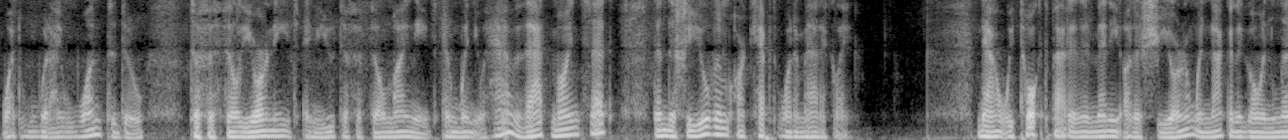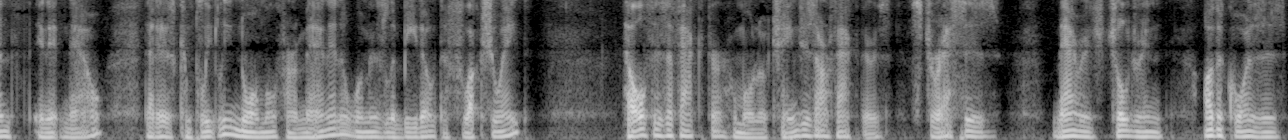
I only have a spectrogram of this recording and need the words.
what would I want to do to fulfill your needs and you to fulfill my needs. And when you have that mindset, then the chiyuvim are kept automatically. Now, we talked about it in many other shiurim. We're not going to go in length in it now. That it is completely normal for a man and a woman's libido to fluctuate Health is a factor, hormonal changes are factors, stresses, marriage, children, other causes.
